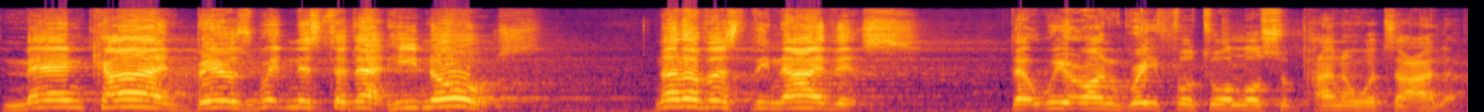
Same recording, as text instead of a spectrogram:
mankind bears witness to that. He knows. None of us deny this, that we are ungrateful to Allah subhanahu wa ta'ala.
